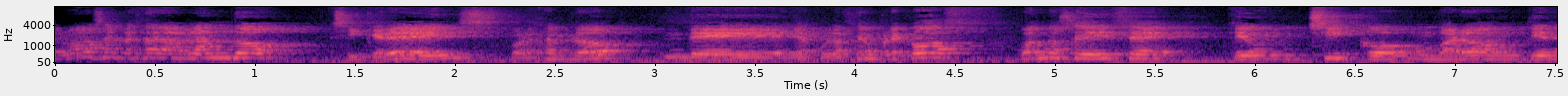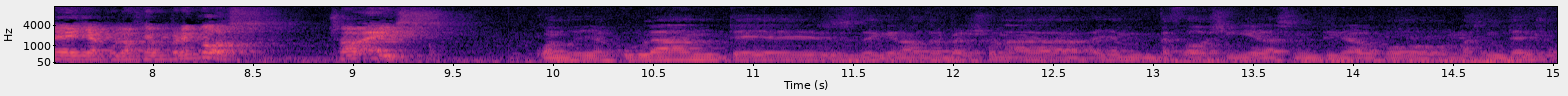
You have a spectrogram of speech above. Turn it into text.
pues vamos a empezar hablando, si queréis, por ejemplo, de eyaculación precoz. ¿Cuándo se dice que un chico, un varón, tiene eyaculación precoz? ¿Sabéis? Cuando eyacula antes de que la otra persona haya empezado siquiera a sentir algo más intenso.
